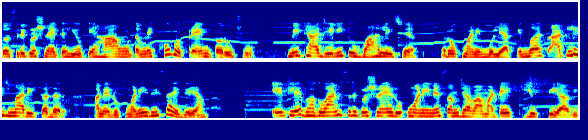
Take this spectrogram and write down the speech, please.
તો શ્રી કૃષ્ણએ કહ્યું કે, હા, હું તમને ખૂબ પ્રેમ કરું છું. મીઠા જેવી તું વહાલી છે. રૂકમણી બોલ્યા કે, બસ આટલી જ મારી કદર. અને રૂકમણી રિસાઈ ગયા. એટલે ભગવાન શ્રી કૃષ્ણએ રૂકમણીને સમજાવવા માટે એક યુક્તિ આવી.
